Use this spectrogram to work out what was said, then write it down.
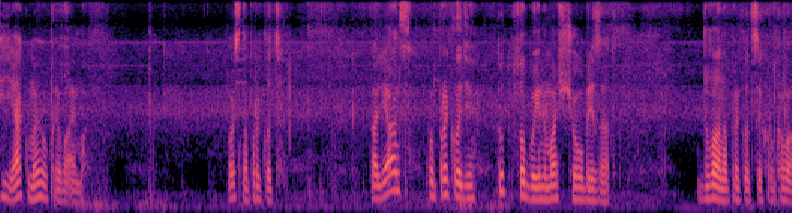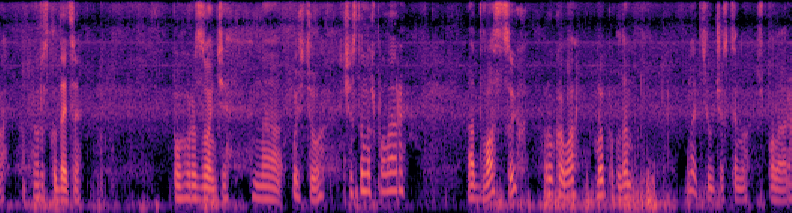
як ми укриваємо. Ось, наприклад, альянс, по прикладі, тут особо і нема що обрізати. Два, наприклад, цих рукава розкладеться по горизонті на ось цю частину шпалери, а два з цих рукава ми покладемо на цю частину шпалери.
